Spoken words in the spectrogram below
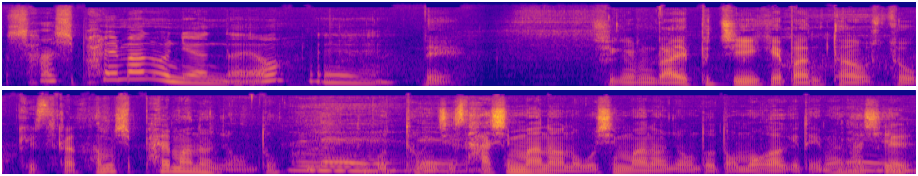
48만 원이었나요? 네. 네. 지금 라이프치히 게반트하우스 오케스트라가 38만 원 정도. 네. 보통 네. 이제 40만 원, 50만 원 정도 넘어가게 되면 네. 사실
